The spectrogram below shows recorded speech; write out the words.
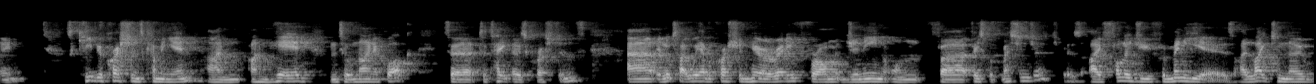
in. So keep your questions coming in. I'm I'm here until nine o'clock to to take those questions. Uh, it looks like we have a question here already from Janine on uh, Facebook Messenger. She goes, I followed you for many years. I'd like to know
